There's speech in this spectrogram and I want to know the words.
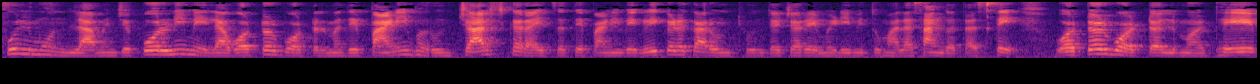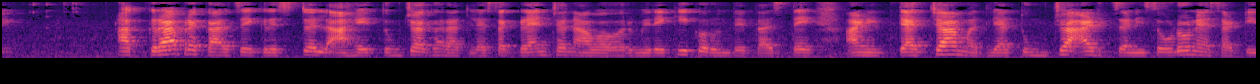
फुल मूनला म्हणजे पौर्णिमेला वॉटर बॉटलमध्ये पाणी भरून चार्ज करायचं ते पाणी वेगळीकडे काढून ठेवून त्याच्या रेमेडी मी तुम्हाला सांगत असते. वॉटर बॉटलमध्ये अकरा प्रकारचे क्रिस्टल आहेत. तुमच्या घरातल्या सगळ्यांच्या नावावर मी रेकी करून देत असते आणि त्याच्यामधल्या तुमच्या अडचणी सोडवण्यासाठी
